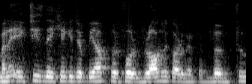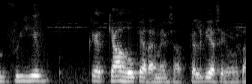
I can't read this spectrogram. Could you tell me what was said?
मैंने एक चीज़ देखी है कि जब भी आप व्लॉग रिकॉर्ड करते हो ये क्या, हो क्या रहा है मेरे साथ? कल भी ऐसे हो रहा था।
